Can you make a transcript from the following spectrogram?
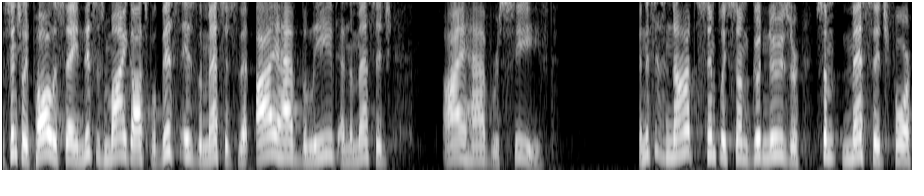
Essentially, Paul is saying, This is my gospel. This is the message that I have believed and the message I have received. And this is not simply some good news or some message for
